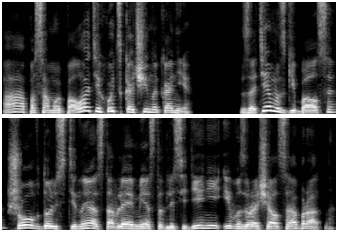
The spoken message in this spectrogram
а по самой палате хоть скачи на коне. Затем изгибался, шел вдоль стены, оставляя место для сидений и возвращался обратно.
